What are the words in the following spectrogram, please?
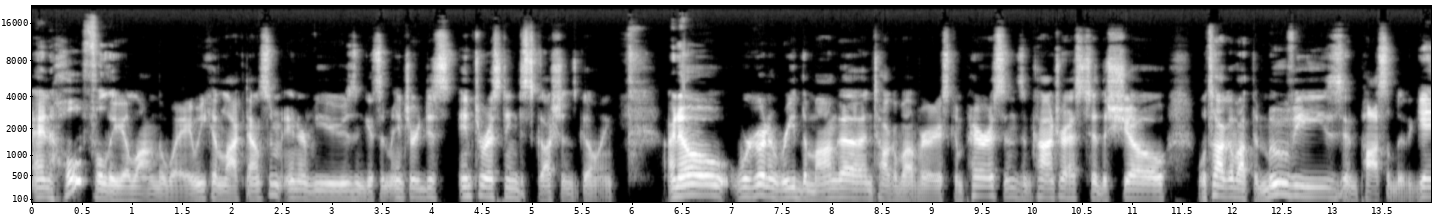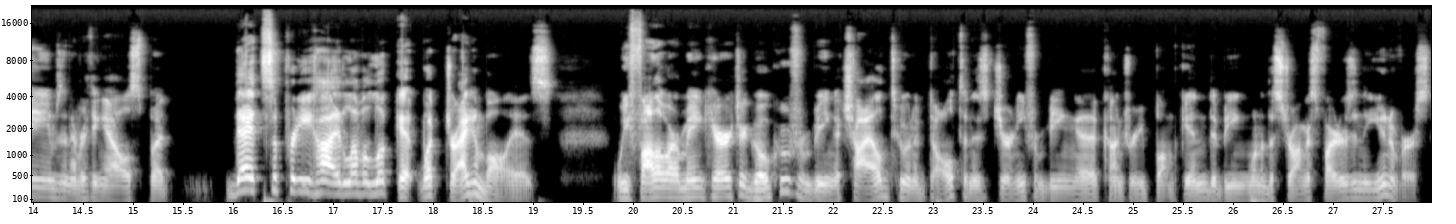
And hopefully, along the way, we can lock down some interviews and get some inter- interesting discussions going. I know we're going to read the manga and talk about various comparisons and contrasts to the show. We'll talk about the movies and possibly the games and everything else, but that's a pretty high level look at what Dragon Ball is. We follow our main character Goku from being a child to an adult and his journey from being a country bumpkin to being one of the strongest fighters in the universe.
